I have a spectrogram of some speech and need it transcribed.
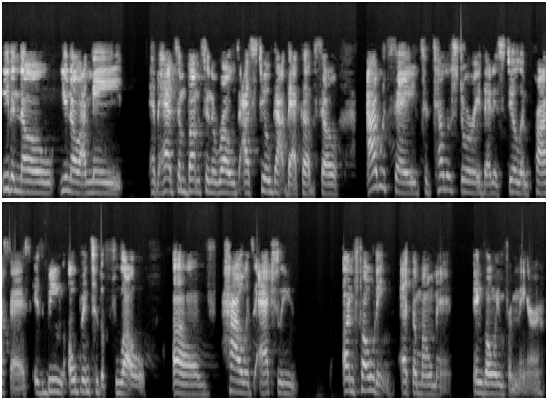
even though, you know, I may have had some bumps in the roads, I still got back up. So I would say to tell a story that is still in process is being open to the flow of how it's actually unfolding at the moment and going from there.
